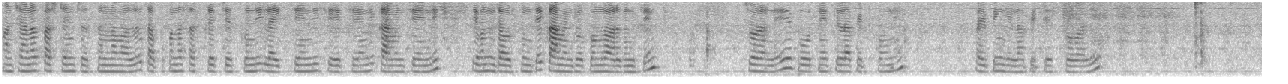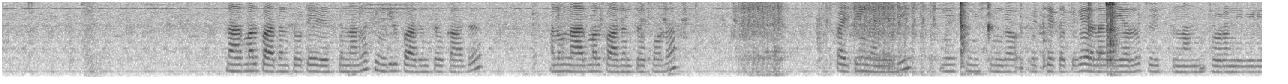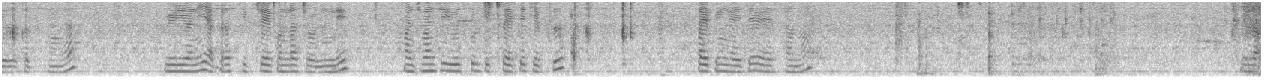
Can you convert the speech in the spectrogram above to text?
మన ఛానల్ ఫస్ట్ టైం చూస్తున్న వాళ్ళు తప్పకుండా సబ్స్క్రైబ్ చేసుకోండి లైక్ చేయండి షేర్ చేయండి కామెంట్ చేయండి. ఏమైనా డౌట్స్ ఉంటే కామెంట్ రూపంలో అడగండి ఫ్రెండ్స్. చూడండి బోట్ నెక్ ఇలా పెట్టుకొని పైపింగ్ ఇలా పెట్టేసుకోవాలి. నార్మల్ పాదంతో వేస్తున్నాను. సింగిల్ పాదంతో కాదు. మనం నార్మల్ పాదంతో కూడా పైపింగ్ అనేది నీట్ ఫినిషింగ్గా వచ్చేటట్టుగా ఎలా వేయాలో చూపిస్తున్నాను చూడండి వీడియోలో ఖచ్చితంగా. వీడియోని ఎక్కడ స్కిప్ చేయకుండా చూడండి. మంచి మంచి యూస్ఫుల్ టిప్స్ అయితే చెప్తూ పైపింగ్ అయితే వేస్తాను. ఇలా.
